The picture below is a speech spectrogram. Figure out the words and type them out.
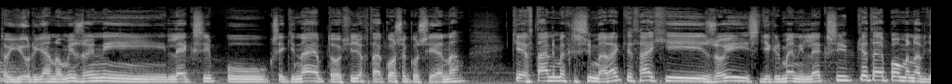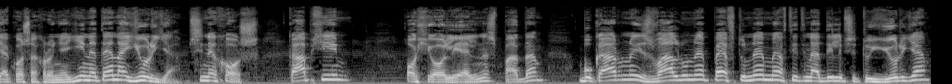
Το Γιούργια νομίζω είναι η λέξη που ξεκινάει από το 1821 και φτάνει μέχρι σήμερα και θα έχει ζωή η συγκεκριμένη λέξη και τα επόμενα 200 χρόνια. Γίνεται ένα Γιούργια συνεχώς. Κάποιοι, όχι όλοι οι Έλληνες πάντα, μπουκάρουν, εισβάλλουν, πέφτουν με αυτή την αντίληψη του Γιούρια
